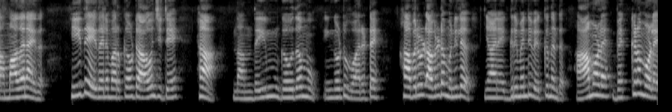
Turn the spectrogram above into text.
സമാധാനമായത് ഇത് ഏതായാലും വർക്കൗട്ട് ആവും ചിറ്റേ. ഹാ നന്ദയും ഗൗതമും ഇങ്ങോട്ട് വരട്ടെ. അവരോട് അവരുടെ മുന്നിൽ ഞാൻ എഗ്രിമെന്റ് വെക്കുന്നുണ്ട്. ആ മോളെ വെക്കണം മോളെ.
